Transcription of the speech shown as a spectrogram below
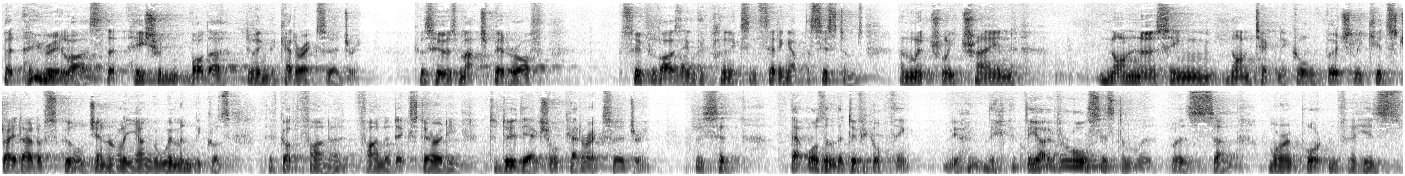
But he realised that he shouldn't bother doing the cataract surgery because he was much better off supervising the clinics and setting up the systems and literally trained non nursing, non technical, virtually kids straight out of school, generally younger women because they've got finer, finer dexterity to do the actual cataract surgery. He said that wasn't the difficult thing. The, the, overall system was, was um, more important for his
